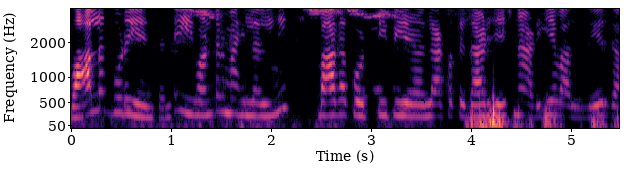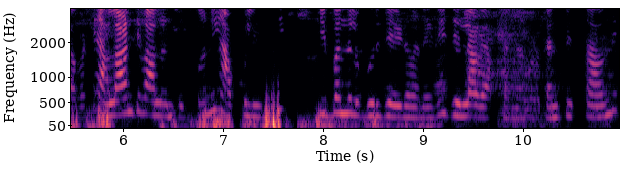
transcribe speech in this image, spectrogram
వాళ్ళకు కూడా ఏంటంటే ఈ ఒంటరి మహిళల్ని బాగా కొట్టి లేకపోతే దాడి చేసినా అడిగే వాళ్ళు లేరు కాబట్టి అలాంటి వాళ్ళని చూసుకొని అప్పులు ఇచ్చి ఇబ్బందులు గురి చేయడం అనేది జిల్లా వ్యాప్తంగా కూడా కనిపిస్తా ఉంది.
